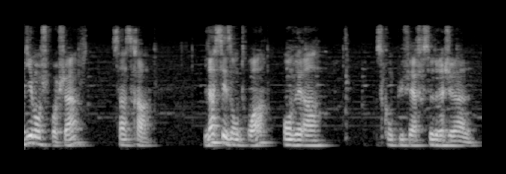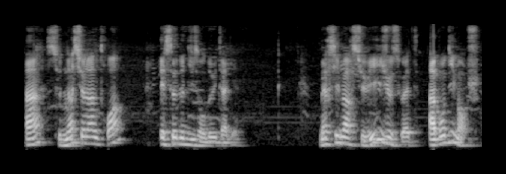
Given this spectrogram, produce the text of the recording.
dimanche prochain. Ça sera la saison 3. On verra ce qu'ont pu faire ceux de Régional 1, ceux de National 3 et ceux de Disons 2 italienne. Merci de m'avoir suivi. Je vous souhaite un bon dimanche.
